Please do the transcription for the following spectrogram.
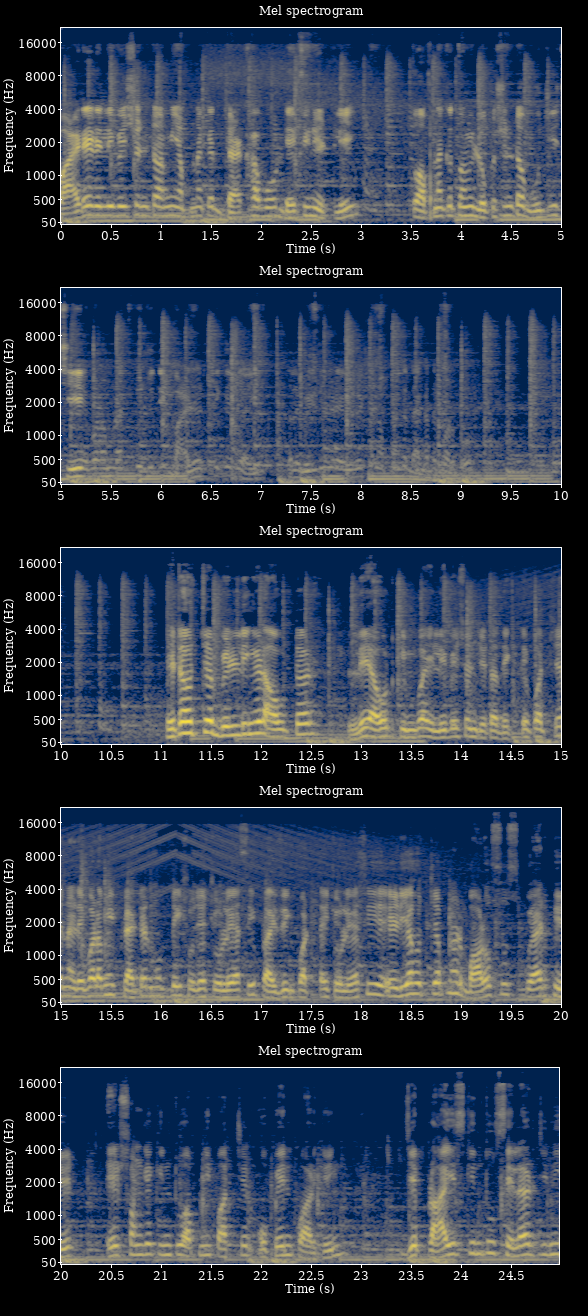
বাইরের এলিভেশনটা আমি আপনাকে দেখাবো ডেফিনেটলি তো আপনাকে তো আমি লোকেশনটা বুঝিয়েছি। এবার আমরা একটু যদি বাইরের দিকে যাই, তাহলে বিল্ডিংয়ের এলিভেশন আপনাকে দেখাতে পারব। এটা হচ্ছে বিল্ডিংয়ের আউটার লেআউট কিংবা এলিভেশন যেটা দেখতে পাচ্ছেন, আর এবার আমি ফ্ল্যাটের মধ্যেই সোজা চলে আসি প্রাইজিং পার্টটাই চলে আসি। এরিয়া হচ্ছে আপনার বারোশো স্কোয়ার ফিট এর সঙ্গে কিন্তু আপনি পাচ্ছেন ওপেন পার্কিং যে প্রাইস কিন্তু সেলার যিনি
